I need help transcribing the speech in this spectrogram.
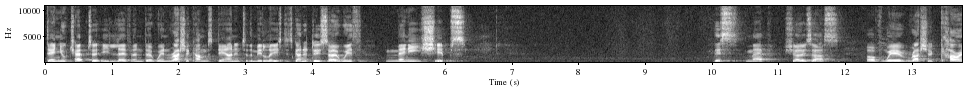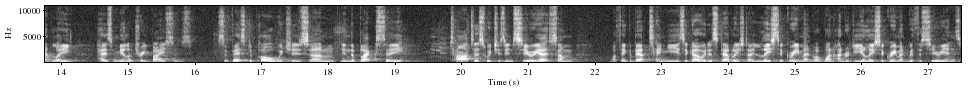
Daniel chapter 11 that when Russia comes down into the Middle East, it's going to do so with many ships. This map shows us of where Russia currently has military bases. Sevastopol, which is um, in the Black Sea, Tartus, which is in Syria. Some, I think about 10 years ago, it established a lease agreement, a 100 year lease agreement with the Syrians.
